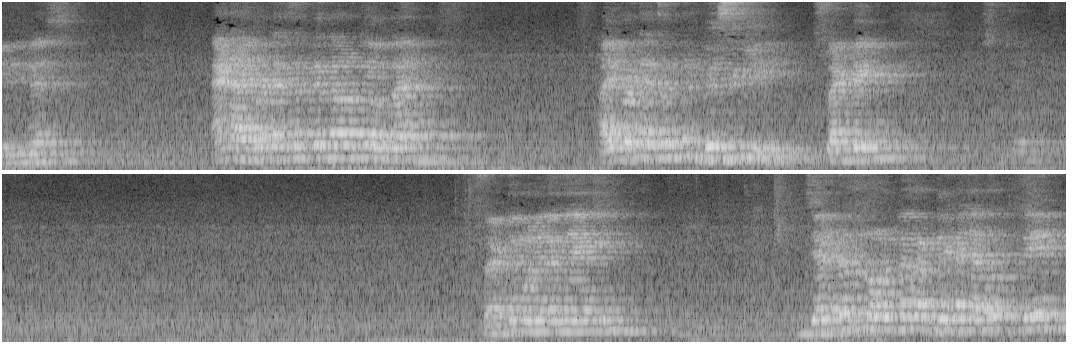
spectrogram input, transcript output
dizziness एंड हाइपरटेंशन के अंदर क्या होता है? हाइपरटेंशन में बेसिकली स्वेटिंग होने लग जाएगी जनरल नॉर्म में अगर देखा जाए तो तीन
